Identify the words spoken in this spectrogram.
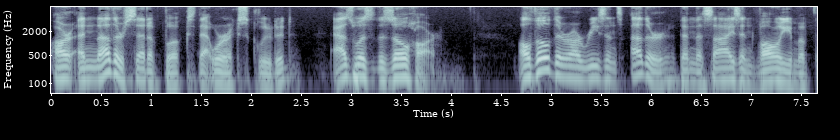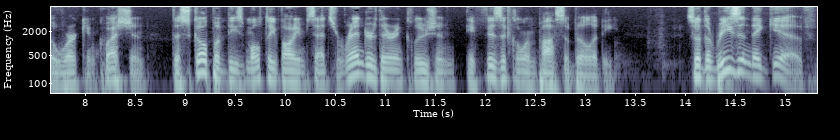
are another set of books that were excluded, as was the Zohar. Although there are reasons other than the size and volume of the work in question, the scope of these multi-volume sets render their inclusion a physical impossibility. So the reason they give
